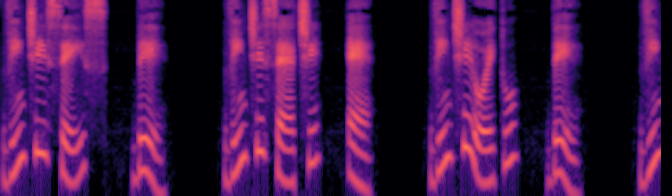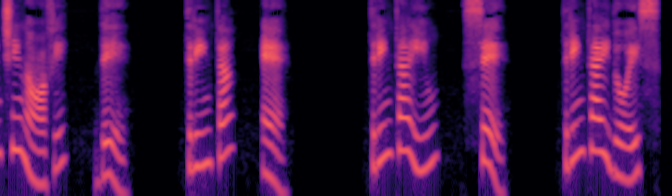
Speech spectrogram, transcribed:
26, B. 27, E. 28, B. 29, D. 30, E. 31, C. 32,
